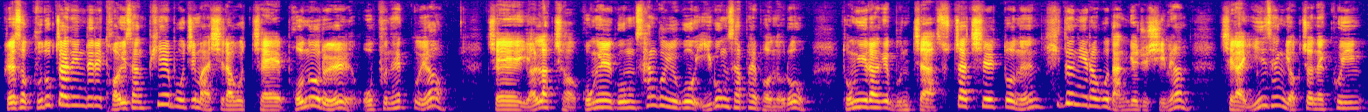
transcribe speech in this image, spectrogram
그래서 구독자님들이 더 이상 피해보지 마시라고 제 번호를 오픈했고요. 제 연락처 010-3965-2048 번호로 동일하게 문자 숫자 7 또는 히든이라고 남겨주시면 제가 인생 역전의 코인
